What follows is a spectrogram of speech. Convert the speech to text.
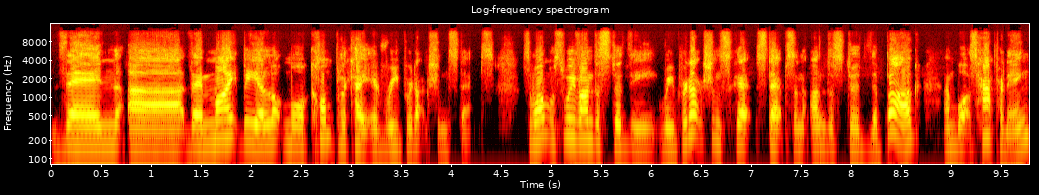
then uh, there might be a lot more complicated reproduction steps. So once we've understood the reproduction steps and understood the bug and what's happening,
